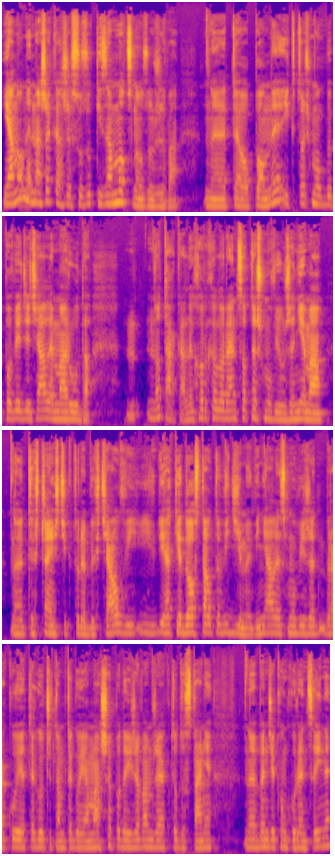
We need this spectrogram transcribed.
Janone narzeka, że Suzuki za mocno zużywa e, te opony i ktoś mógłby powiedzieć, ale maruda. No tak, ale Jorge Lorenzo też mówił, że nie ma e, tych części, które by chciał i jakie dostał, to widzimy. Winiales mówi, że brakuje tego czy tamtego Yamasze. Podejrzewam, że jak to dostanie, będzie konkurencyjny.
